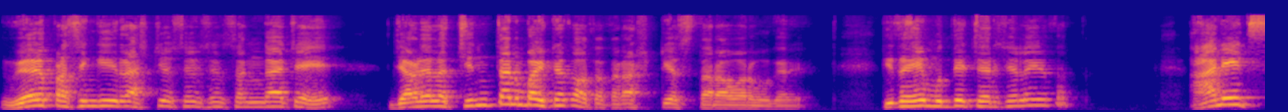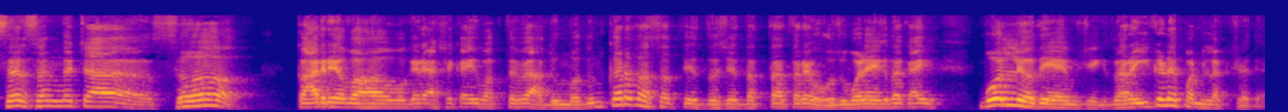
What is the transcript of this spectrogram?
वेळ प्रसंगी राष्ट्रीय स्वयंसेवक संघाचे ज्या वेळेला चिंतन बैठका होतात राष्ट्रीय स्तरावर वगैरे तिथं हे मुद्दे चर्चेला येतात. अनेक सरसंघच्या सह कार्यवाह वगैरे असे काही वक्तव्य अधूनमधून करत असतात ते. जसे दत्तात्रय होजबळे एकदा काही बोलले होते याविषयी. जरा इकडे पण लक्ष द्या.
